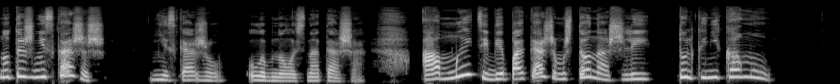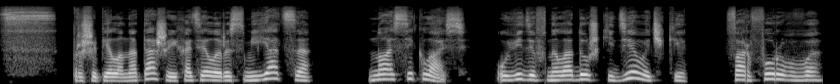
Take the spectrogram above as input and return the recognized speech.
ну ты же не скажешь?» «Не скажу», — улыбнулась Наташа. «А мы тебе покажем, что нашли, только никому». «Тссс», — прошипела Наташа и хотела рассмеяться, но осеклась, увидев на ладошке девочки фарфорового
